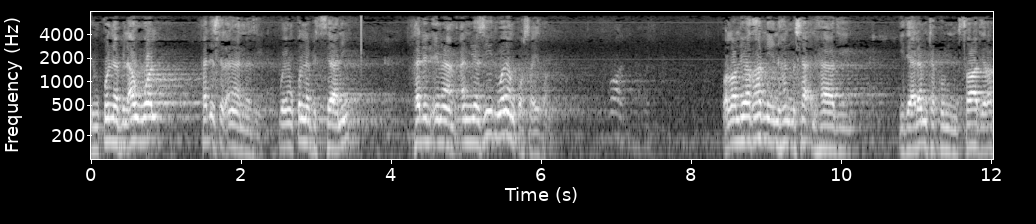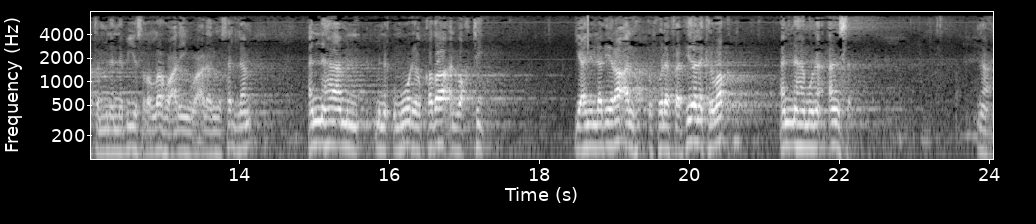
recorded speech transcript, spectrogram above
إن قلنا بالأول فليس أن نزيد وإن قلنا بالثاني فللإمام أن يزيد وينقص أيضا. والله اللي يظهر لي أن هالمسائل هذه إذا لم تكن صادرة من النبي صلى الله عليه وعلى آله وسلم أنها من من أمور القضاء الوقتي. يعني الذي رأى الخلفاء في ذلك الوقت أنها من أنسب نعم.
